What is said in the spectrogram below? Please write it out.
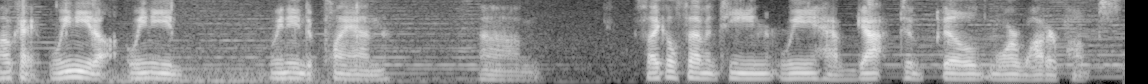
Okay, we need a we need we need to plan. Um, cycle 17. We have got to build more water pumps.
